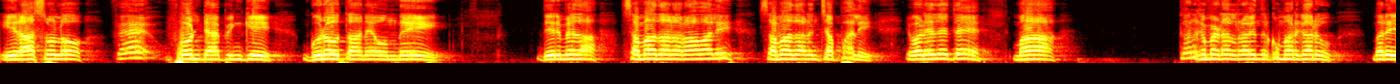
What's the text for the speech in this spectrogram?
ఈ రాష్ట్రంలో ఫే ఫోన్ ట్యాపింగ్కి గురవుతానే ఉంది. దీని మీద సమాధానం రావాలి సమాధానం చెప్పాలి. ఇవాళ ఏదైతే మా కనకమేడల రవీంద్ర కుమార్ గారు మరి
